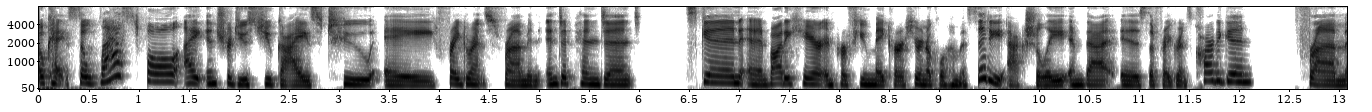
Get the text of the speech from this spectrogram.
Okay, so last fall, I introduced you guys to a fragrance from an independent skin and body care and perfume maker here in Oklahoma City, actually. And that is the fragrance cardigan from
